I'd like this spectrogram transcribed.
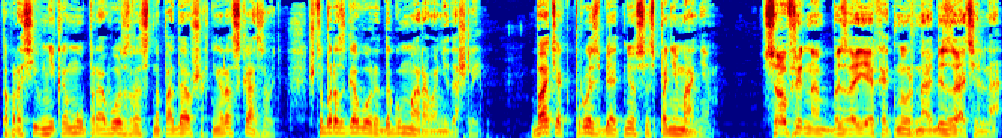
попросив никому про возраст нападавших не рассказывать, чтобы разговоры до Гумарова не дошли. Батя к просьбе отнесся с пониманием. «Софрина бы заехать нужно обязательно»,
